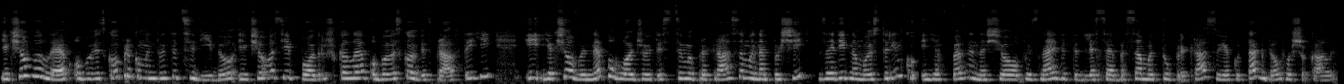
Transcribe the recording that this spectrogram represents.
Якщо ви лев, обов'язково прокоментуйте це відео. Якщо у вас є подружка лев, обов'язково відправте їй. І якщо ви не погоджуєтесь з цими прикрасами, напишіть, зайдіть на мою сторінку, і я впевнена, що ви знайдете для себе саме ту прикрасу, яку так довго шукали.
